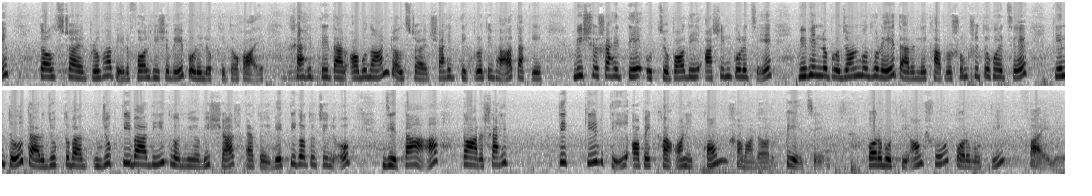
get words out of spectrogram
টলস্টয়ের প্রভাবের ফল হিসেবে পরিলক্ষিত হয়। সাহিত্যে তার অবদান, টলস্টয়ের সাহিত্যিক প্রতিভা তাকে বিশ্ব সাহিত্যে উচ্চ পদে আসীন করেছে। বিভিন্ন প্রজন্ম ধরে তার লেখা প্রশংসিত হয়েছে, কিন্তু তার যুক্তবাদ ধর্মীয় বিশ্বাস এতই ব্যক্তিগত ছিল যে তা তার সাহিত্যিক কীর্তি অপেক্ষা অনেক কম সমাদর পেয়েছে। পরবর্তী অংশ পরবর্তী ফাইলে।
